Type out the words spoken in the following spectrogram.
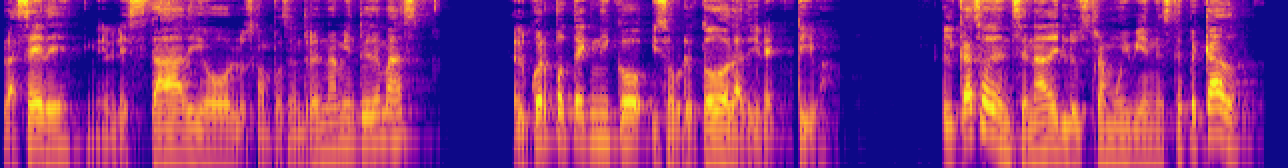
la sede, el estadio, los campos de entrenamiento y demás, el cuerpo técnico y sobre todo la directiva. El caso de Ensenada ilustra muy bien este pecado.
